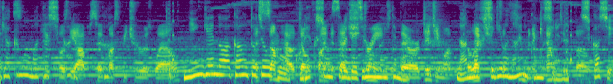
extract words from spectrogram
逆もまたしか、人間のアカウント情報をコレクションするデジモンがいても、何の不思議はないのかもしれない。しかし、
